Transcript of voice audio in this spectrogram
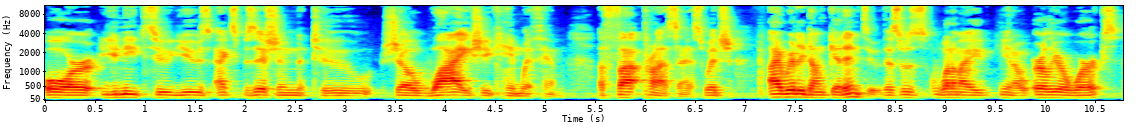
or you need to use exposition to show why she came with him, a thought process, which I really don't get into. This was one of my you know earlier works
